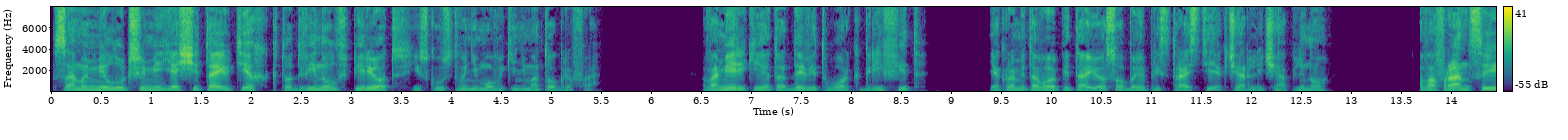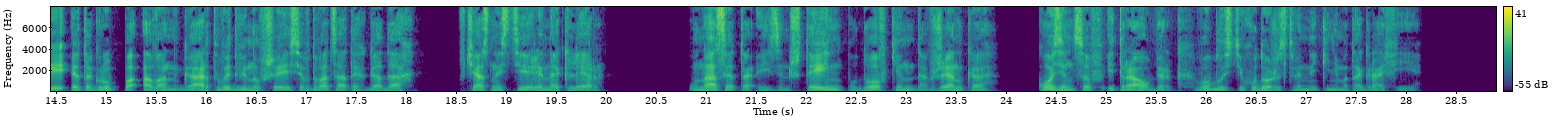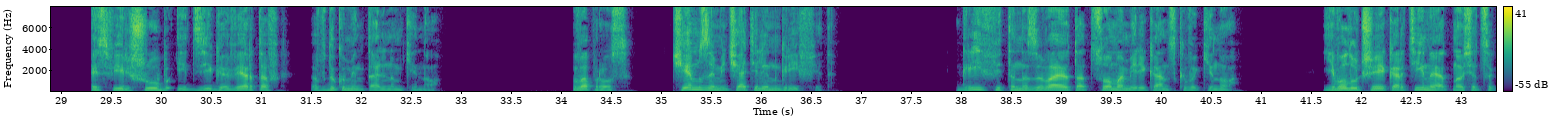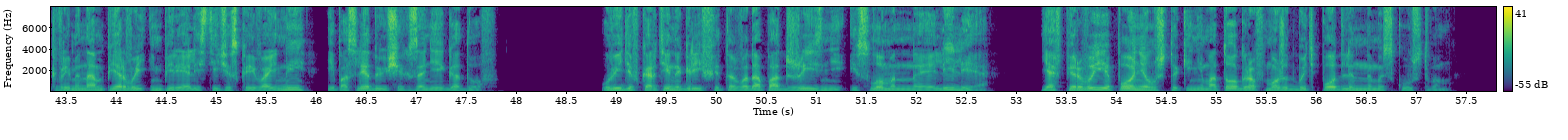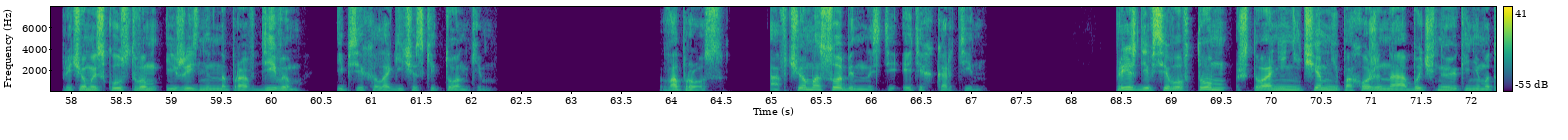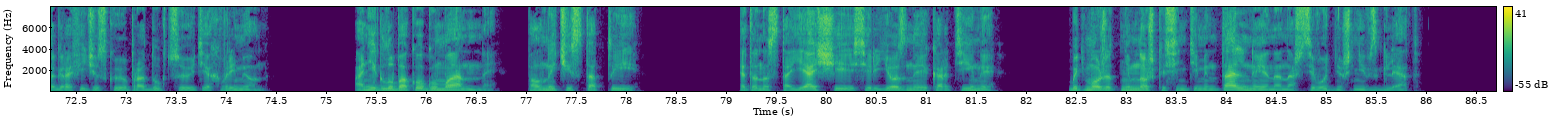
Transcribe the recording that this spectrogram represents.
Самыми лучшими я считаю тех, кто двинул вперед искусство немого кинематографа. В Америке это Дэвид Уорк Гриффит, Я, кроме того, питаю особое пристрастие к Чарли Чаплину. Во Франции это группа «Авангард», выдвинувшаяся в 20-х годах, в частности, Рене Клер. У нас это Эйзенштейн, Пудовкин, Давженко, Козинцев и Трауберг в области художественной кинематографии. Эсфирь Шуб и Дзига Вертов в документальном кино. Вопрос. Чем замечателен Гриффит? Гриффита называют отцом американского кино. Его лучшие картины относятся к временам Первой империалистической войны и последующих за ней годов. Увидев картины Гриффита «Водопад жизни» и «Сломанная лилия», я впервые понял, что кинематограф может быть подлинным искусством, причем искусством и жизненно правдивым, и психологически тонким. Вопрос. А в чем особенности этих картин? Прежде всего в том, что они ничем не похожи на обычную кинематографическую продукцию тех времен. Они глубоко гуманны, полны чистоты. Это настоящие серьезные картины, быть может, немножко сентиментальные на наш сегодняшний взгляд.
